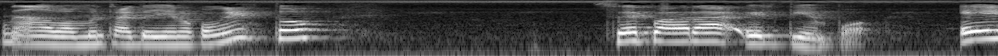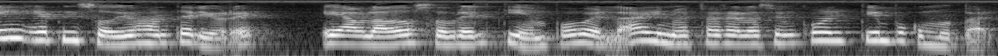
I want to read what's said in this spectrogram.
Nada, vamos a entrar de lleno con esto separa el tiempo. En episodios anteriores he hablado sobre el tiempo, ¿verdad? Y nuestra relación con el tiempo como tal.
